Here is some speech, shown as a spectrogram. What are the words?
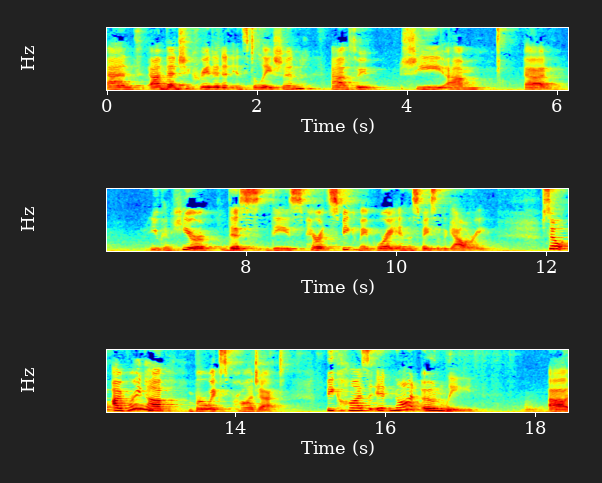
And, and then she created an installation. Um, so she, um, uh, you can hear this, these parrots speak Maypore in the space of the gallery. So I bring up Berwick's project because it not only uh,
